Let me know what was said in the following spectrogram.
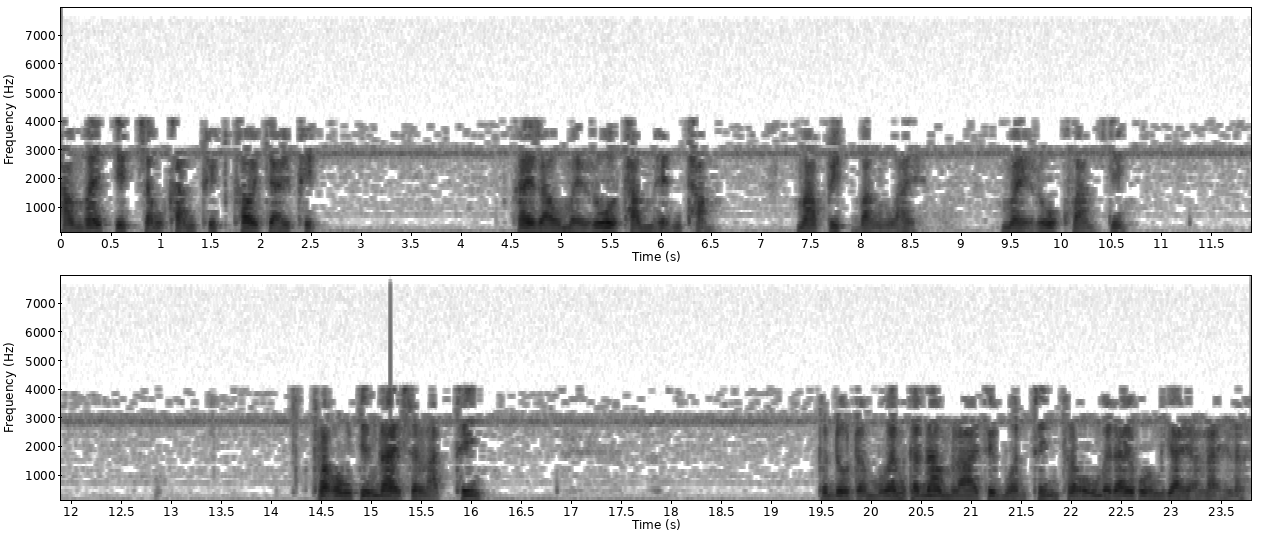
ทำให้จิตสำคัญผิดเข้าใจผิด ให้เราไม่รู้ทำเห็นธรรมมาปิดบังไว้ ไม่รู้ความจริง พระองค์จึงได้สลัดทิ้งประดุดเหมือนกับน้ำลายที่บวนทิ้งพระองค์ไม่ได้ห่วงใยอะไรเลย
